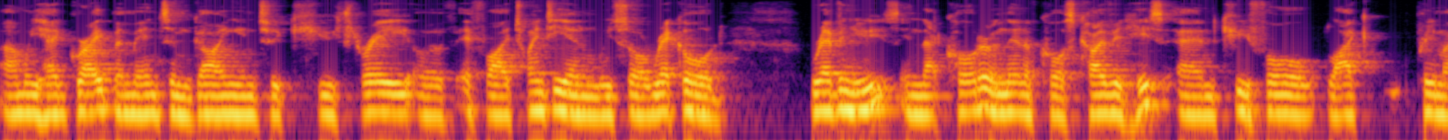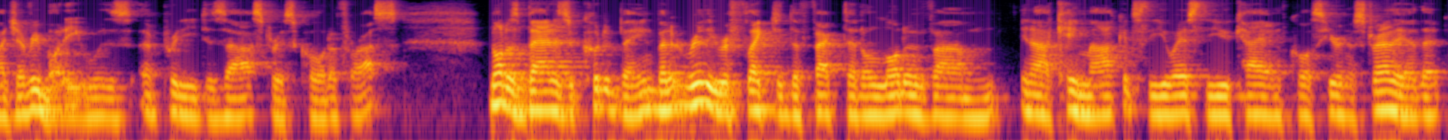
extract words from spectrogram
Um, we had great momentum going into Q3 of FY20, and we saw record revenues in that quarter. And then, of course, COVID hit, and Q4, like pretty much everybody, was a pretty disastrous quarter for us not as bad as it could have been, but it really reflected the fact that a lot of um, in our key markets, the US, the UK, and of course here in Australia, that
